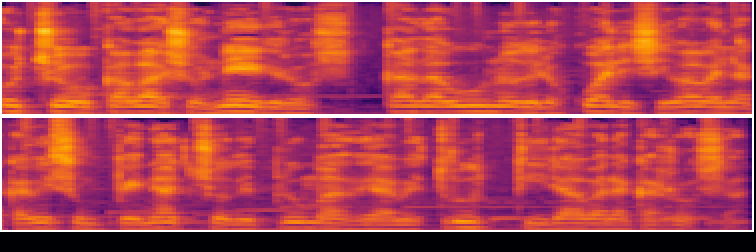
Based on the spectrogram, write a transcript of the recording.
Ocho caballos negros, cada uno de los cuales llevaba en la cabeza un penacho de plumas de avestruz, tiraba la carroza.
